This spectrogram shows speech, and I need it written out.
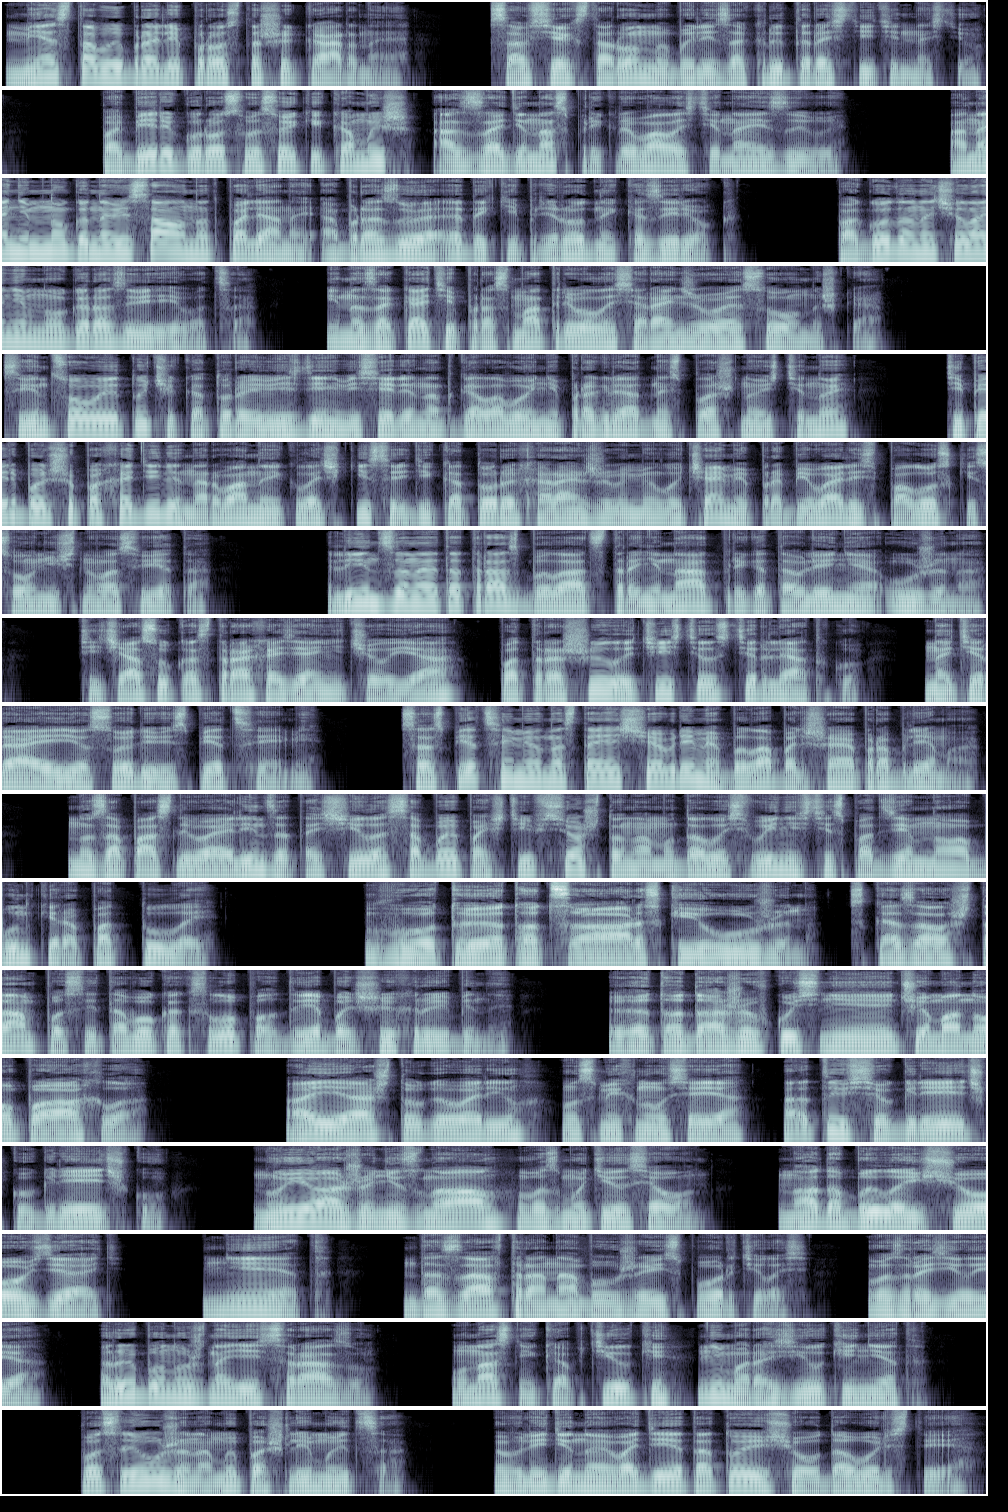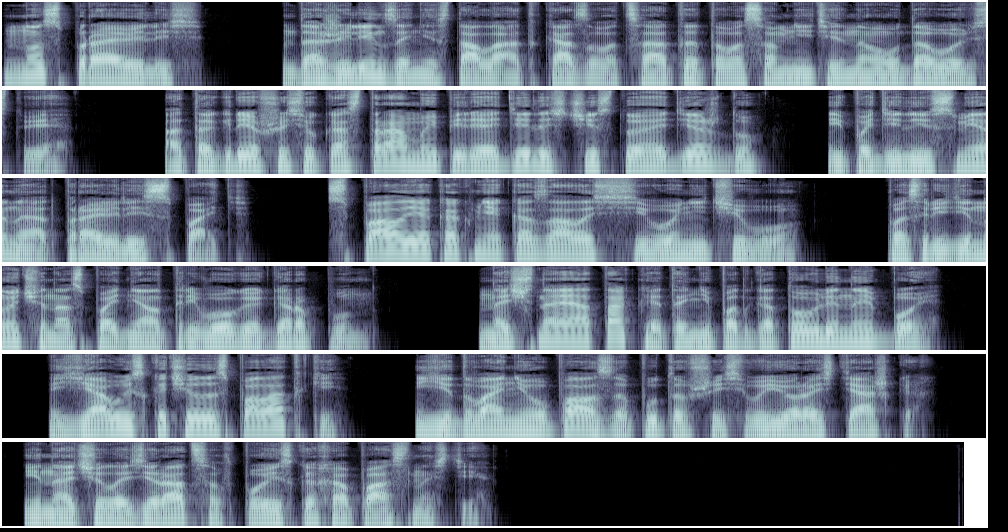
Место выбрали просто шикарное. Со всех сторон мы были закрыты растительностью. По берегу рос высокий камыш, а сзади нас прикрывала стена из ивы. Она немного нависала над поляной, образуя эдакий природный козырек. Погода начала немного развеиваться, и на закате просматривалось оранжевое солнышко. Свинцовые тучи, которые весь день висели над головой непроглядной сплошной стеной, теперь больше походили на рваные клочки, среди которых оранжевыми лучами пробивались полоски солнечного света. Линза на этот раз была отстранена от приготовления ужина. Сейчас у костра хозяйничал я, потрошил и чистил стерлядку, натирая ее солью и специями. Со специями в настоящее время была большая проблема. Но запасливая линза тащила с собой почти все, что нам удалось вынести с подземного бункера под Тулой. «Вот это царский ужин!» – сказал Штамп после того, как слопал две больших рыбины. «Это даже вкуснее, чем оно пахло!» «А я что говорил?» – усмехнулся я. «А ты все гречку, гречку». «Ну я же не знал», – возмутился он. «Надо было еще взять». «Нет, до завтра она бы уже испортилась», – возразил я. «Рыбу нужно есть сразу. У нас ни коптилки, ни морозилки нет». После ужина мы пошли мыться. В ледяной воде это то еще удовольствие, но справились. Даже линза не стала отказываться от этого сомнительного удовольствия. Отогревшись у костра, мы переоделись в чистую одежду и, поделив смены, отправились спать. Спал я, как мне казалось, всего ничего. Посреди ночи нас поднял тревогой гарпун. Ночная атака – это неподготовленный бой. Я выскочил из палатки, едва не упал, запутавшись в ее растяжках, и начал озираться в поисках опасности.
